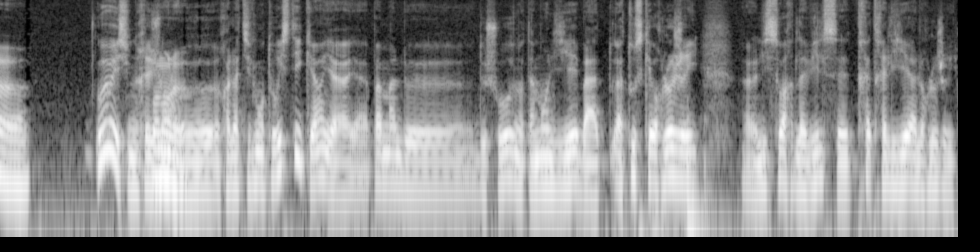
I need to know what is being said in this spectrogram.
euh, Oui, oui c'est une région euh, relativement touristique. hein. Il, y a, il y a pas mal de, de choses, notamment liées bah, à tout ce qui est horlogerie. Euh, L'histoire de la ville, c'est très très lié à l'horlogerie.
